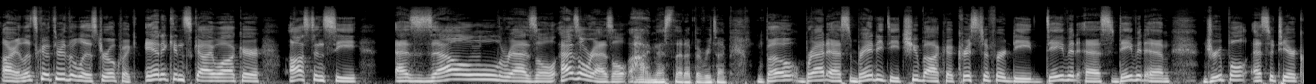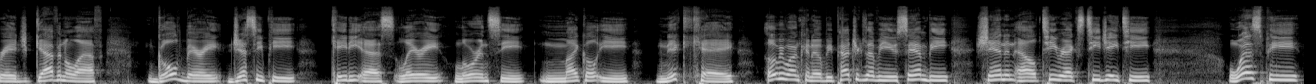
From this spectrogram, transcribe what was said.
All right, let's go through the list real quick. Anakin Skywalker, Austin C, Azal Razzle, Azal Razzle. Oh, I mess that up every time. Bo, Brad S, Brandy D, Chewbacca, Christopher D, David S, David M, Drupal, Esoteric Rage, Gavin Olaf, Goldberry, Jesse P, Katie S, Larry, Lauren C, Michael E, Nick K, Obi Wan Kenobi, Patrick W, Sam B, Shannon L, T Rex, TJT, Wes P,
